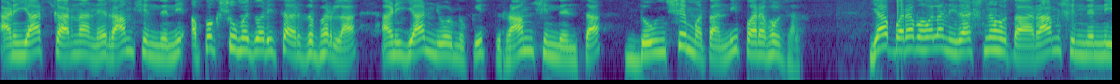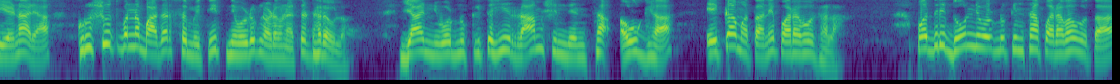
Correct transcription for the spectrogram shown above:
आणि याच कारणाने राम शिंदेंनी अपक्ष उमेदवारीचा अर्ज भरला आणि या निवडणुकीत राम शिंदेंचा दोनशे मतांनी पराभव झाला. या पराभवाला निराश न होता राम शिंदेंनी येणाऱ्या कृषी उत्पन्न बाजार समितीत निवडणूक लढवण्याचं ठरवलं. या निवडणुकीतही राम शिंदेंचा अवघ्या एका मताने पराभव झाला. पदरी दोन निवडणुकींचा पराभव होता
